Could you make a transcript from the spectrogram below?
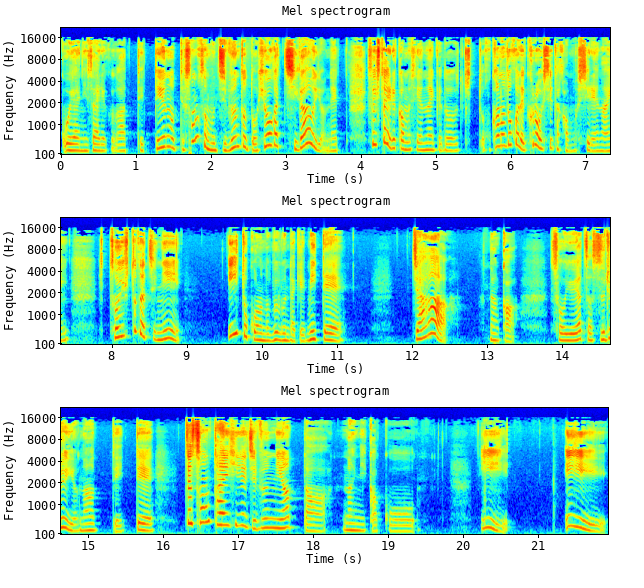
親に財力があってっていうのってそもそも自分と土俵が違うよね。そういう人はいるかもしれないけど、きっと他のとこで苦労してたかもしれない。そういう人たちにいいところの部分だけ見て、じゃあ、なんか、そういうやつはずるいよなって言って、じゃあその対比で自分に合った何かこう、いい、いい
